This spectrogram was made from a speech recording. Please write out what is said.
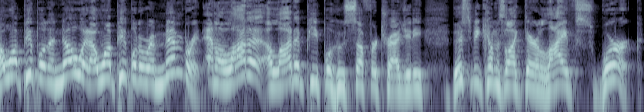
I want people to know it. I want people to remember it. And a lot of a lot of people who suffer tragedy this becomes like their life's work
